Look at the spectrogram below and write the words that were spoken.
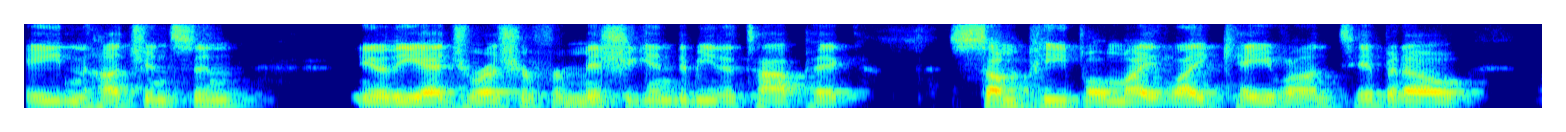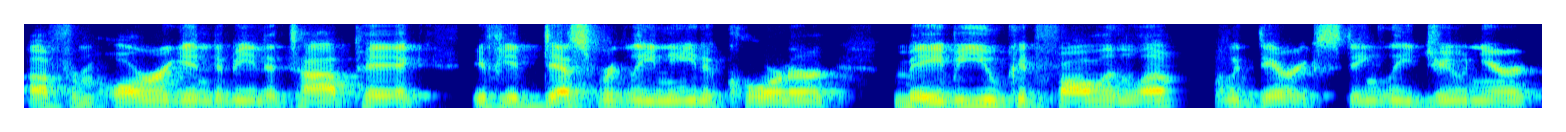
Aidan Hutchinson, you know, the edge rusher from Michigan to be the top pick. Some people might like Kayvon Thibodeaux uh, from Oregon to be the top pick. If you desperately need a corner, maybe you could fall in love with Derek Stingley Jr.,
